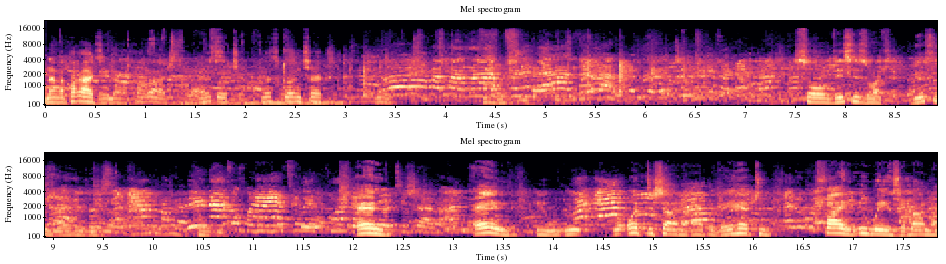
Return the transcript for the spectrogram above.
nangaphakathi nangaphakathi let's go and check so this is what this is what it is and and ootishara apho they had to find iiways obana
